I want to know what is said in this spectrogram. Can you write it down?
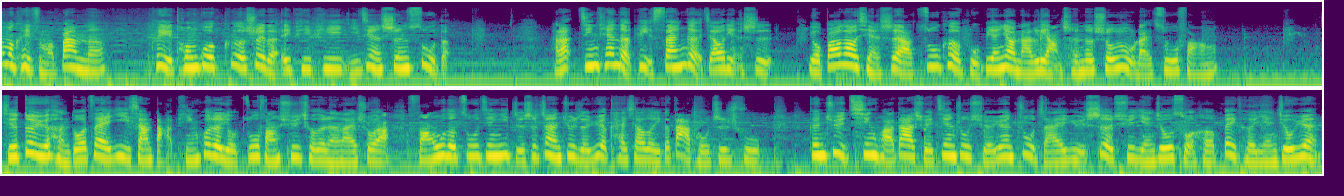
那么可以怎么办呢？可以通过个税的 APP 一键申诉的。好了，今天的第三个焦点是有报告显示啊，租客普遍要拿两成的收入来租房。其实对于很多在异乡打拼或者有租房需求的人来说啊，房屋的租金一直是占据着月开销的一个大头支出。根据清华大学建筑学院住宅与社区研究所和贝壳研究院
